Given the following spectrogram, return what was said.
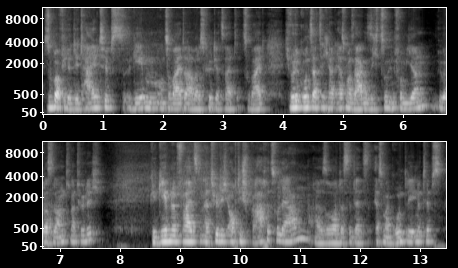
super viele Detailtipps geben und so weiter, aber das führt jetzt halt zu weit. Ich würde grundsätzlich halt erstmal sagen, sich zu informieren über das ja. Land natürlich. Gegebenenfalls natürlich auch die Sprache zu lernen. Also das sind jetzt erstmal grundlegende Tipps.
